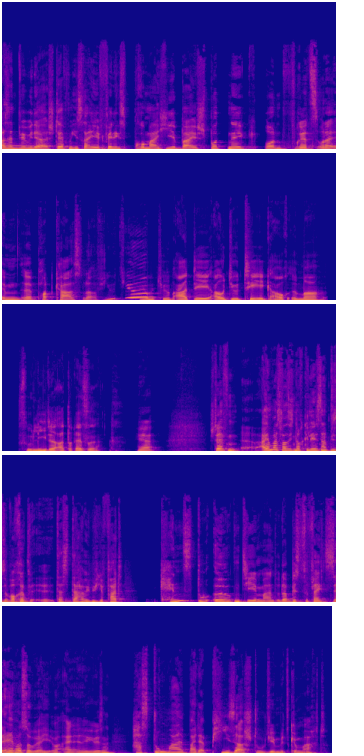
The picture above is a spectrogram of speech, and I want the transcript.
Da sind wir wieder. Steffen Israel, Felix Brummer hier bei Sputnik und Fritz oder im äh, Podcast oder auf YouTube. YouTube, AD, Audiothek, auch immer solide Adresse. Ja. Steffen, äh, ein was, was ich noch gelesen habe diese Woche, äh, das, da habe ich mich gefragt, kennst du irgendjemand oder bist du vielleicht selber sogar einer gewesen? Hast du mal bei der PISA-Studie mitgemacht?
